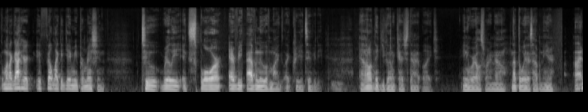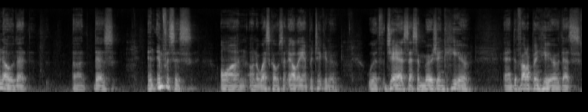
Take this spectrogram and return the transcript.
When I got here, it felt like it gave me permission to really explore every avenue of my like creativity. And I don't think you're gonna catch that like anywhere else right now. Not the way that's happening here. I know that uh, there's an emphasis on on the West Coast and LA in particular with jazz that's emerging here and developing here that's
